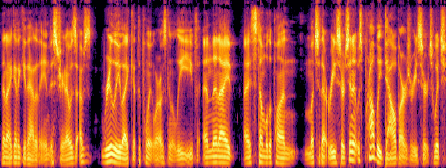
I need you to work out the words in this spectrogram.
then I got to get out of the industry. And I was, I was really like at the point where I was going to leave. And then I, I stumbled upon much of that research and it was probably Dalbar's research, which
